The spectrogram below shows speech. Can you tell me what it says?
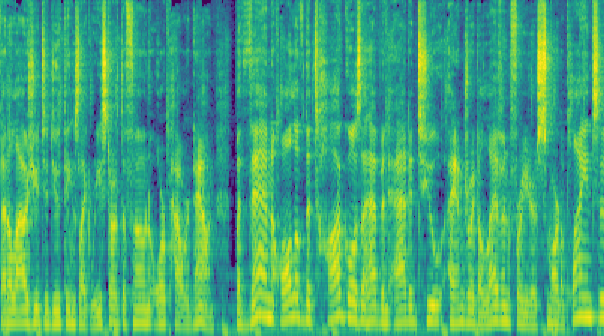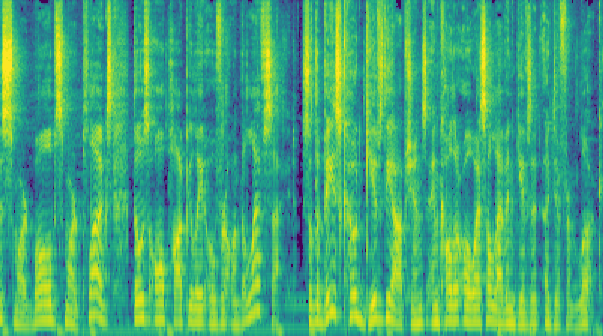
That allows you to do things like restart the phone or power down. But then all of the toggles that have been added to Android 11 for your smart appliances, smart bulbs, smart plugs, those all populate over on the left side. So the base code gives the options and Color OS 11 gives it a different look.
